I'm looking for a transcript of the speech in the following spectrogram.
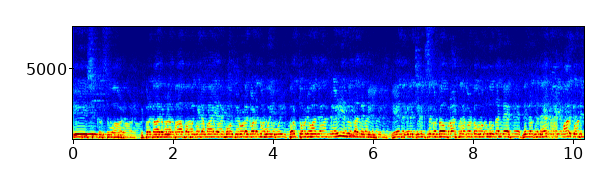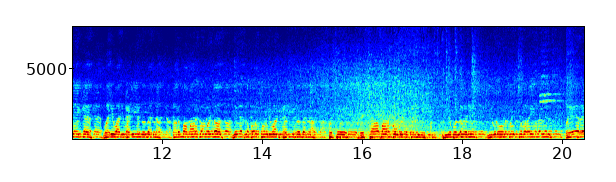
യേശു ക്രിസ്തുവാണ് ഇപ്രകാരമുള്ള പാപമംഗലമായ അനുഭവത്തിലൂടെ കടന്നുപോയി പുറത്തു വരുവാൻ കഴിയുന്നതല്ലെങ്കിൽ ഏതെങ്കിലും ചികിത്സ കൊണ്ടോ പ്രാർത്ഥന കൊണ്ടോ ഒന്നും തന്നെ നിങ്ങൾക്ക് നേരായ മാർഗത്തിലേക്ക് വരുവാൻ കഴിയുന്നതല്ല. കർമ്മമാർഗം കൊണ്ട് നിങ്ങൾക്ക് പുറത്തു വരുവാൻ കഴിയുന്നതല്ല. പക്ഷേ രക്ഷാമാർഗം കൊണ്ട് കഴിയും. പ്രിയമുള്ളവരെ നിങ്ങളോട് വിളിച്ചു പറയുന്നതിൽ വേറെ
